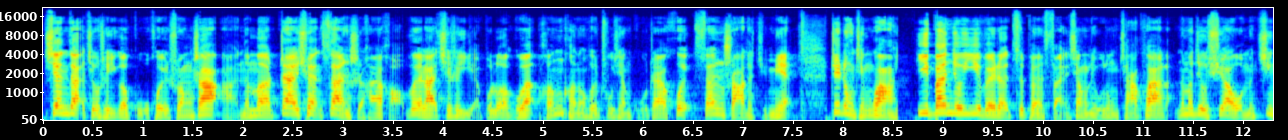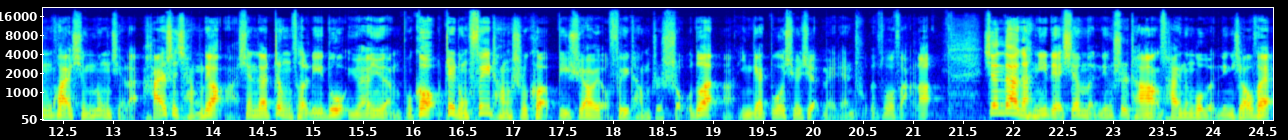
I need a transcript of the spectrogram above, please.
现在就是一个股汇双杀啊。那么债券暂时还好，未来其实也不乐观，很可能会出现股债汇三刷的局面。这种情况一般就意味着资本反向流动加快了，那么就需要我们尽快行动起来。还是强调啊，现在政策力度远远不够，这种非常时刻必须要有非常之手段啊，应该多学学美联储的做法了。现在呢，你得先稳定市场，才能够稳定消费。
